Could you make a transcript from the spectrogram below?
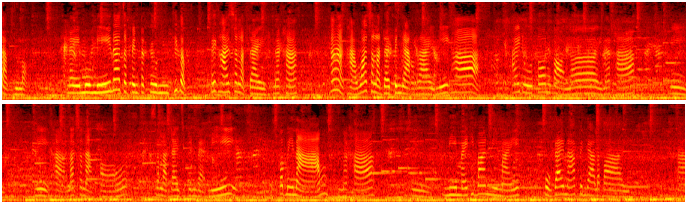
จักอยู่หรอก ในมุมนี้น่าจะเป็นตระกูลที่แบบคล้ายๆสลัดใดนะคะ ถ้าหากถามว่าสลัดใดเป็นอย่างไรนี่ค่ะ ให้ดูต้นก่อนเลยนะคะ นี่นี่ค่ะลักษณะของสลัดใดจะเป็นแบบนี้ ก็มีหนามนะคะนี่มีไหมที่บ้านมีไหมปลูกได้นะเป็นยาระบายอะ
